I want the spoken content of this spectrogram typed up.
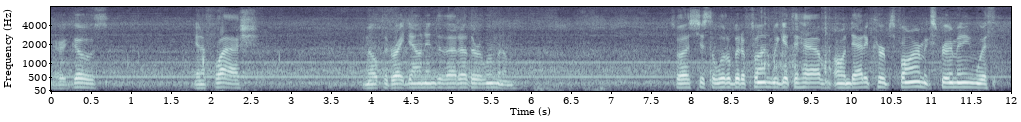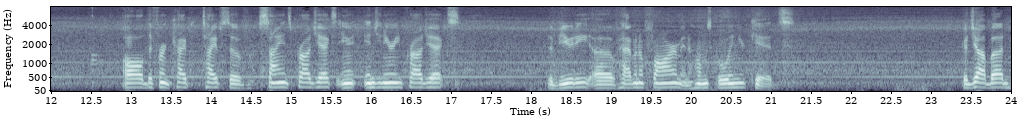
There it goes in a flash melted right down into that other aluminum. So that's just a little bit of fun we get to have on Daddy Kirbs farm experimenting with all different types of science projects, engineering projects. The beauty of having a farm and homeschooling your kids. Good job, bud.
